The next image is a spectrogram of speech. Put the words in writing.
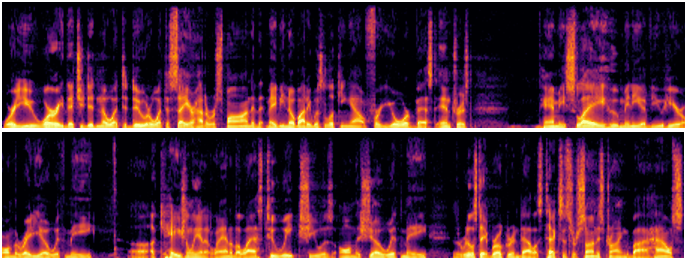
Were you worried that you didn't know what to do or what to say or how to respond and that maybe nobody was looking out for your best interest? Tammy Slay, who many of you hear on the radio with me uh, occasionally in Atlanta, the last two weeks she was on the show with me, as a real estate broker in Dallas, Texas. Her son is trying to buy a house.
